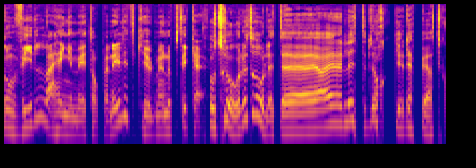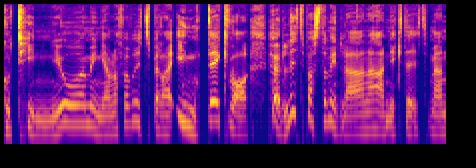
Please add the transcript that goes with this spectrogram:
Aston Villa hänger med i toppen. Det är lite kul med en uppstickare. Otroligt roligt. Eh, jag är lite dock deppig att Coutinho, min gamla favoritspelare, inte är kvar. Höll lite på Aston Villa när han gick dit, men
